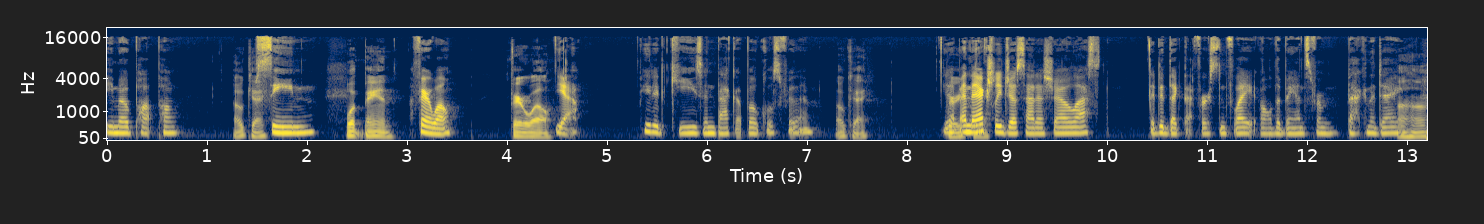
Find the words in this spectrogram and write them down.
emo pop punk Okay. scene. What band? Farewell. Farewell. Yeah. He did keys and backup vocals for them. Okay. Yeah. And they actually just had a show last they did like that first in flight, all the bands from back in the day. Uh huh.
